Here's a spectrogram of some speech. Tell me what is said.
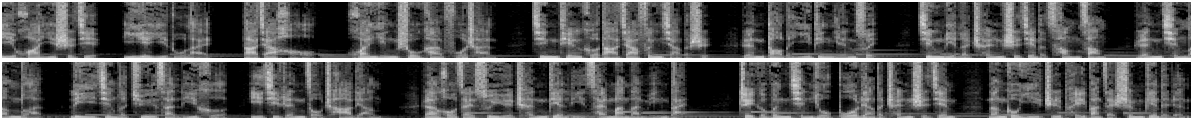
一花一世界，一叶一如来。大家好，欢迎收看佛禅。今天和大家分享的是，人到了一定年岁，经历了尘世间的沧桑、人情冷暖，历经了聚散离合以及人走茶凉，然后在岁月沉淀里，才慢慢明白，这个温情又薄凉的尘世间，能够一直陪伴在身边的人，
